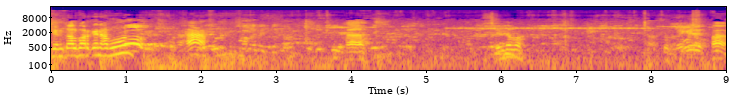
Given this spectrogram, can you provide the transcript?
সেন্ট্রাল পার্কে নামুন। হ্যাঁ হ্যাঁ। হ্যাঁ।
